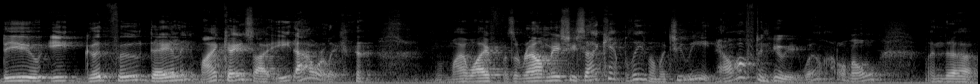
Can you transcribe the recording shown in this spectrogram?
Do you eat good food daily? In my case, I eat hourly. when my wife was around me, she said, I can't believe how much you eat. How often you eat? Well, I don't know. And uh,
